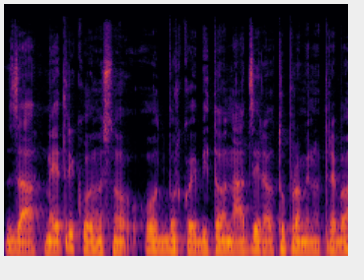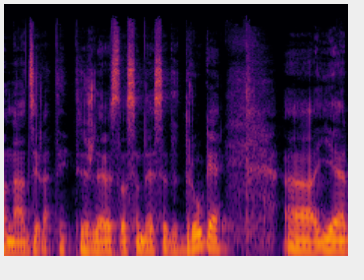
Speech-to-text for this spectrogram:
za metriku, odnosno odbor koji bi to nadzirao, tu promjenu trebao nadzirati 1982. jer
